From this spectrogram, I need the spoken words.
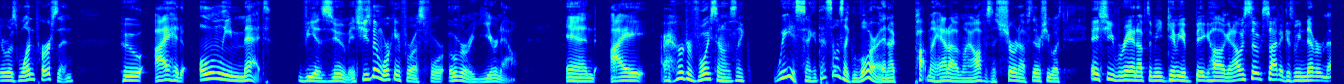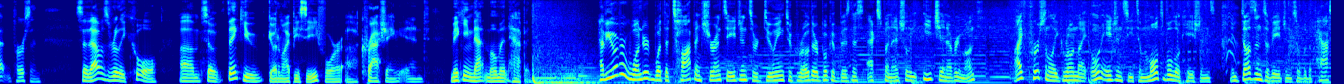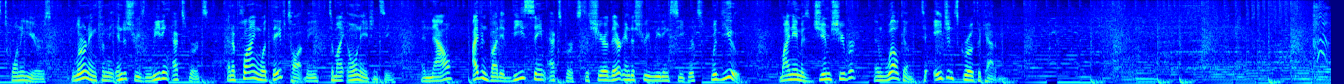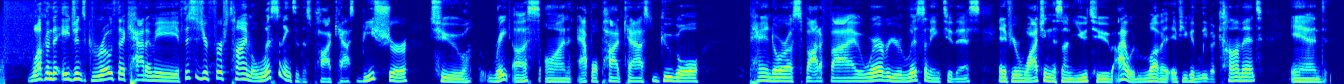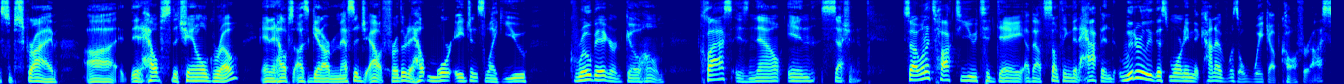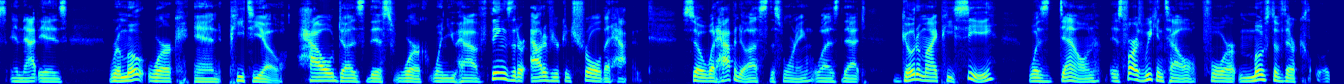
there was one person who I had only met via Zoom, and she's been working for us for over a year now. And I I heard her voice, and I was like, "Wait a second, that sounds like Laura." And I popped my head out of my office, and sure enough, there she was. And she ran up to me, gave me a big hug, and I was so excited because we never met in person. So that was really cool. Um, so thank you, Go to My PC, for uh, crashing and making that moment happen. Have you ever wondered what the top insurance agents are doing to grow their book of business exponentially each and every month? I've personally grown my own agency to multiple locations and dozens of agents over the past 20 years, learning from the industry's leading experts and applying what they've taught me to my own agency. And now, I've invited these same experts to share their industry leading secrets with you. My name is Jim Schubert, and welcome to Agents Growth Academy. Welcome to Agents Growth Academy. If this is your first time listening to this podcast, be sure to rate us on Apple Podcast, Google, Pandora, Spotify, wherever you're listening to this. And if you're watching this on YouTube, I would love it if you could leave a comment and subscribe. Uh, it helps the channel grow and it helps us get our message out further to help more agents like you grow big or go home. Class is now in session. So, I want to talk to you today about something that happened literally this morning that kind of was a wake up call for us, and that is remote work and PTO. How does this work when you have things that are out of your control that happen? So, what happened to us this morning was that Go to My PC was down as far as we can tell for most of their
